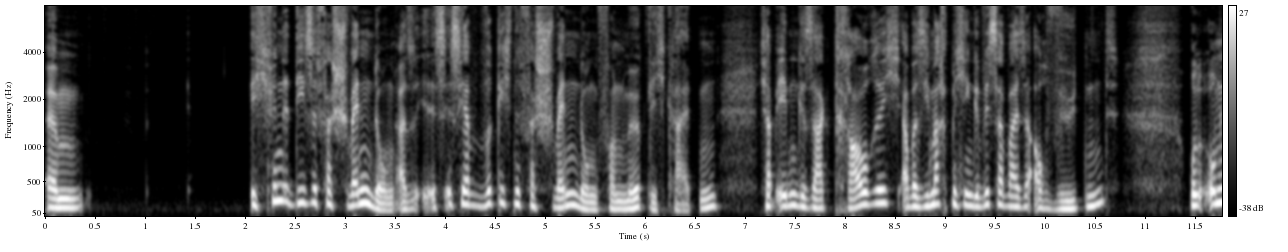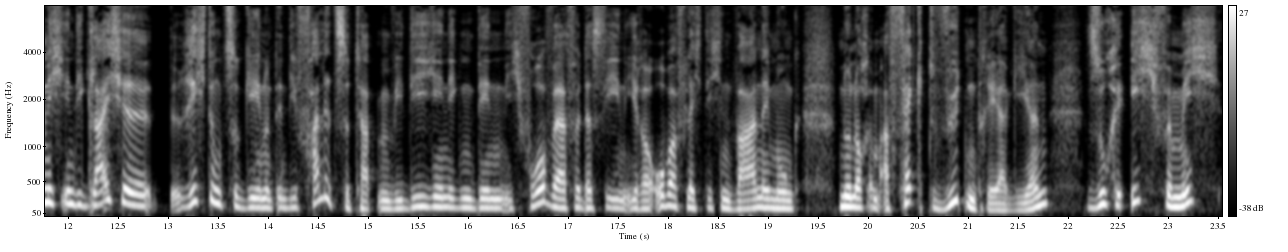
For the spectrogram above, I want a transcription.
Ähm, ich finde diese Verschwendung, also es ist ja wirklich eine Verschwendung von Möglichkeiten. Ich habe eben gesagt traurig, aber sie macht mich in gewisser Weise auch wütend. Und um nicht in die gleiche Richtung zu gehen und in die Falle zu tappen, wie diejenigen, denen ich vorwerfe, dass sie in ihrer oberflächlichen Wahrnehmung nur noch im Affekt wütend reagieren, suche ich für mich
